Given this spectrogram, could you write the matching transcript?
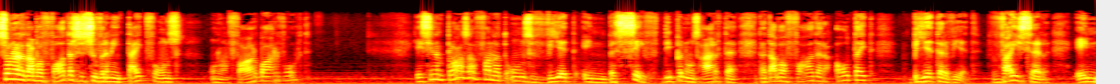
sonder dat Abba Vader se soewereiniteit vir ons onaanvaarbaar word. Jy sien in plaas daarvan dat ons weet en besef diep in ons harte dat Abba Vader altyd beter weet, wyser en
